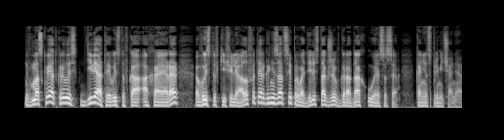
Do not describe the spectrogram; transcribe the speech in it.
в Москве открылась девятая выставка АХРР. Выставки филиалов этой организации проводились также в городах УССР. Конец примечания.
